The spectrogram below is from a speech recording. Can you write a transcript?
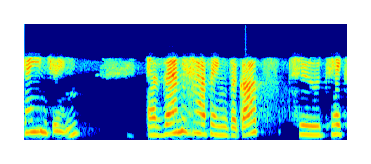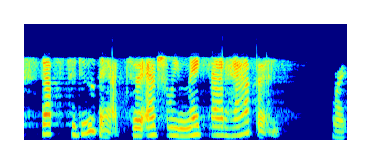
changing, and then having the guts to take steps to do that, to actually make that happen. Right.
